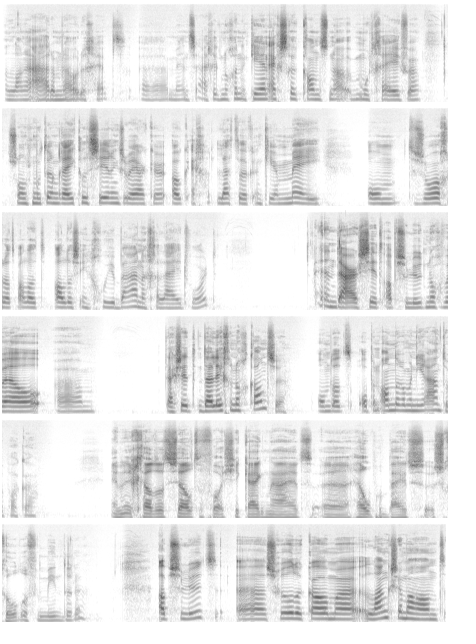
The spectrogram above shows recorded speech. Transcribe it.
een lange adem nodig hebt. Uh, mensen eigenlijk nog een keer een extra kans moet geven. Soms moet een reclasseringswerker ook echt letterlijk een keer mee om te zorgen dat al het, alles in goede banen geleid wordt. En daar zit absoluut nog wel, ehm, daar, zit, daar liggen nog kansen om dat op een andere manier aan te pakken. En geldt hetzelfde voor als je kijkt naar het uh, helpen bij het schulden verminderen? Absoluut. Uh, schulden komen langzamerhand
